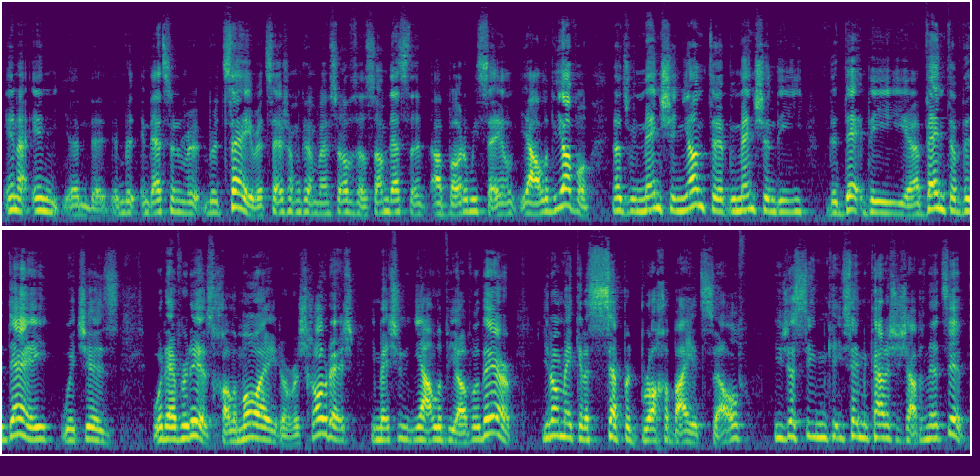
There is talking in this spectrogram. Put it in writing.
In in, in, that's in Ritzei Ritzei Shem that's the avoda we say Yalav Yavo. In other we mention Yontif. We mention the the the event of the day, which is whatever it is, Cholamoid or Rosh Chodesh, you mention Yalav Yavo there. You don't make it a separate bracha by itself. You just see, you say Mekadosh Shabbos, and that's it.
